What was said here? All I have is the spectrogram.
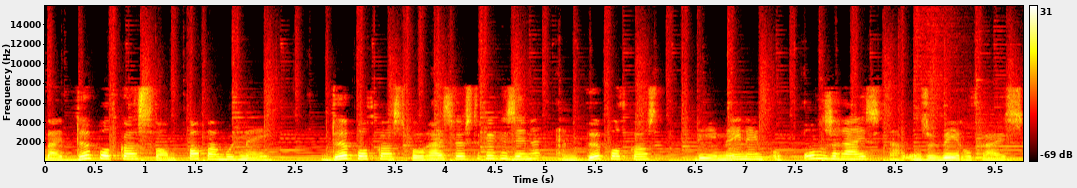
bij de podcast van Papa Moet Mee. De podcast voor reislustige gezinnen en de podcast die je meeneemt op onze reis naar onze wereldreis.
